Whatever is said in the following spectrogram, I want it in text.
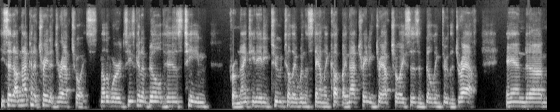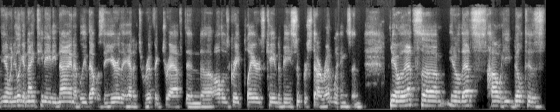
he said, I'm not going to trade a draft choice. In other words, he's going to build his team from 1982 till they win the Stanley Cup by not trading draft choices and building through the draft. And um, you know, when you look at 1989, I believe that was the year they had a terrific draft, and uh, all those great players came to be superstar Red Wings. And you know, that's um, you know that's how he built his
